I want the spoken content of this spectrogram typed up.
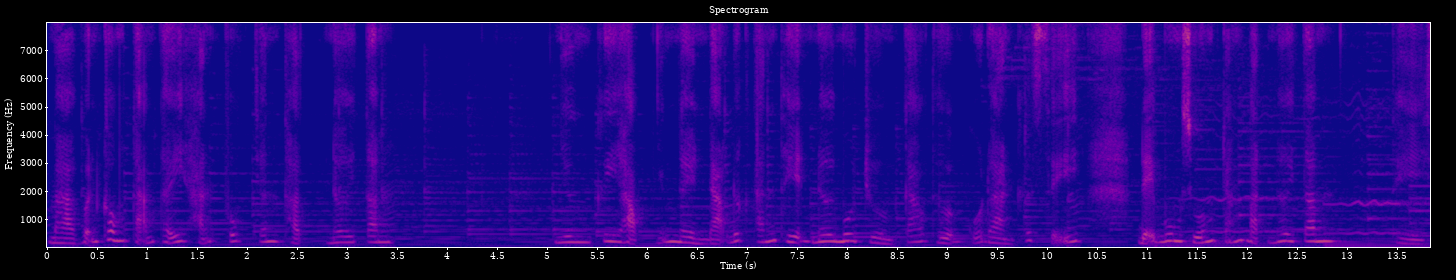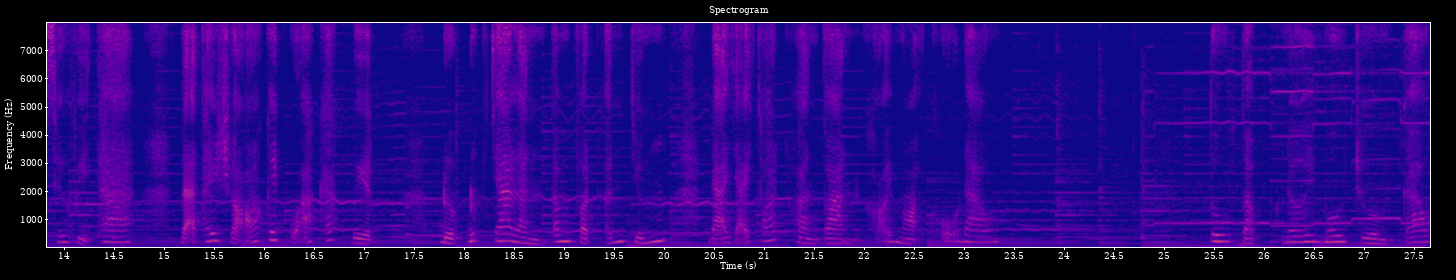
mà vẫn không cảm thấy hạnh phúc chân thật nơi tâm. Nhưng khi học những nền đạo đức thánh thiện nơi môi trường cao thượng của đoàn khất sĩ để buông xuống trắng bạch nơi tâm, thì sư vị tha đã thấy rõ kết quả khác biệt được đức cha lành tâm phật ấn chứng, đã giải thoát hoàn toàn khỏi mọi khổ đau. Tu tập nơi môi trường cao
